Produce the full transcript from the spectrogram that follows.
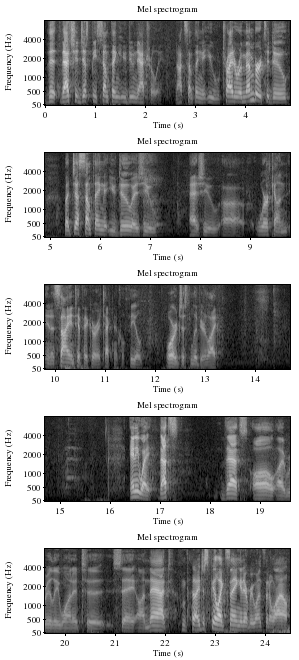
that, that should just be something you do naturally, not something that you try to remember to do, but just something that you do as you, as you uh, work on, in a scientific or a technical field, or just live your life. Anyway, that's, that's all I really wanted to say on that, but I just feel like saying it every once in a while.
